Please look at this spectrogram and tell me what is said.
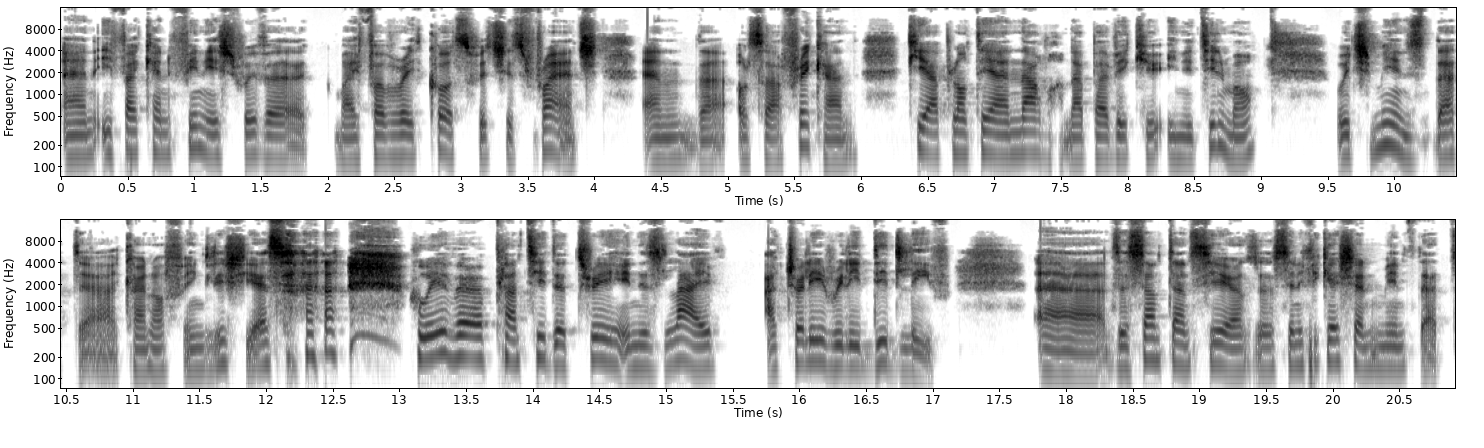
And if I can finish with uh, my favorite quotes, which is French and uh, also African, qui a planté un arbre n'a pas vécu inutilement, which means that uh, kind of English, yes. Whoever planted a tree in his life actually really did live. Uh, the sentence here, the signification means that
